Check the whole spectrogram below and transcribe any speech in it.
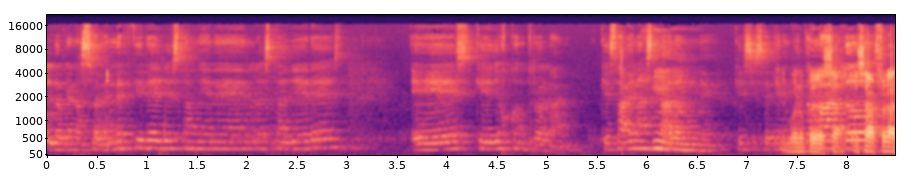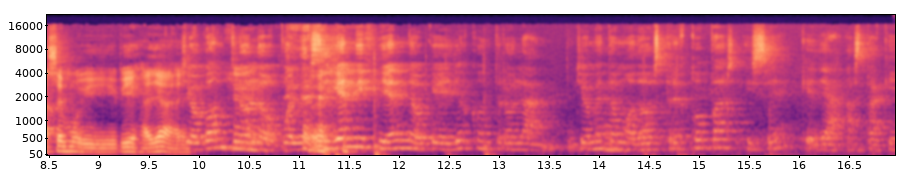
que no- lo que nos suelen decir ellos también en los talleres es que ellos controlan, que saben hasta Mm. dónde, que si se tienen Bueno, que pero tomar esa, dos, esa frase es muy vieja ya. ¿eh? yo controlo, pues le siguen diciendo que ellos controlan. Yo me tomo dos, tres copas y sé que ya hasta aquí.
